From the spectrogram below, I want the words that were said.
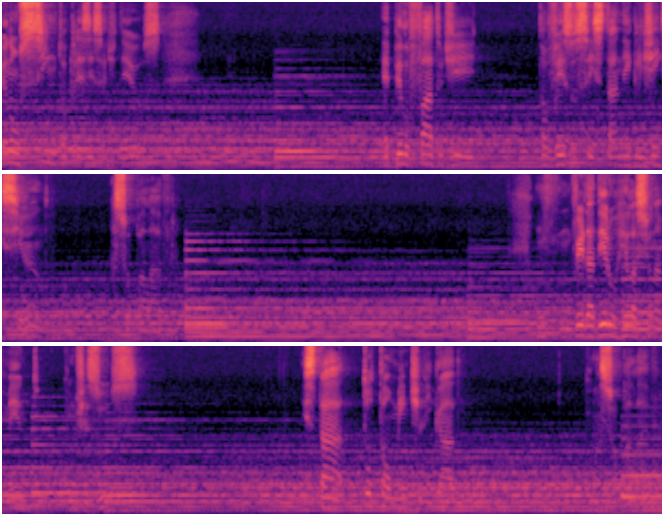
eu não sinto a presença de Deus. É pelo fato de talvez você estar negligenciando a Sua palavra. Um, um verdadeiro relacionamento Jesus está totalmente ligado com a Sua palavra.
